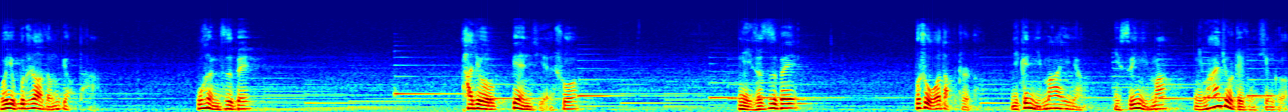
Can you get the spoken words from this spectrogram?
我也不知道怎么表达。我很自卑，他就辩解说：“你的自卑不是我导致的，你跟你妈一样，你随你妈，你妈就是这种性格。”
